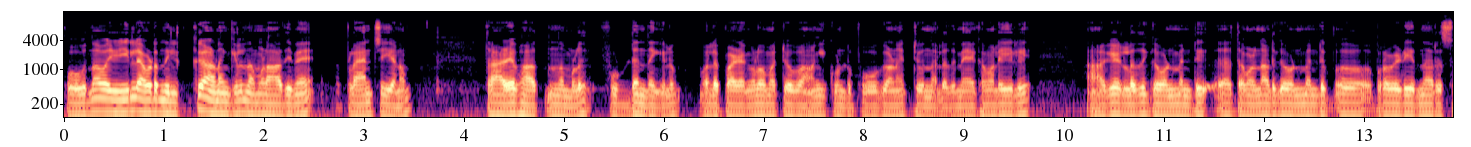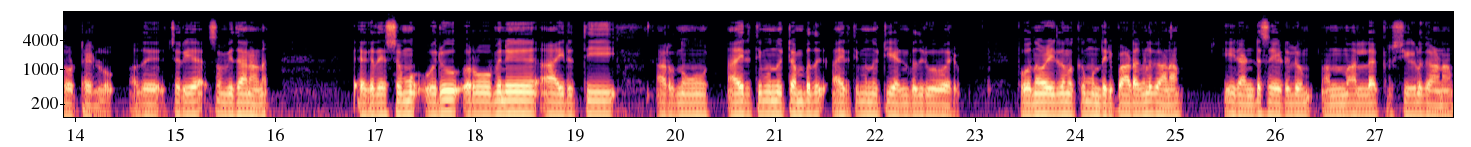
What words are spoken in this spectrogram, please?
പോകുന്ന വഴിയിൽ അവിടെ നിൽക്കുകയാണെങ്കിൽ നമ്മൾ ആദ്യമേ പ്ലാൻ ചെയ്യണം. താഴെ ഭാഗത്ത് നിന്ന് നമ്മൾ ഫുഡ് എന്തെങ്കിലും വല്ല പഴങ്ങളോ മറ്റോ വാങ്ങിക്കൊണ്ട് പോകുകയാണ് ഏറ്റവും നല്ലത്. മേഘമലയിൽ ആകെയുള്ളത് ഗവൺമെന്റ് തമിഴ്നാട് ഗവൺമെന്റ് പ്രൊവൈഡ് ചെയ്യുന്ന റിസോർട്ടേ ഉള്ളൂ. അത് ചെറിയ സംവിധാനമാണ് ഏകദേശം ഒരു റൂമിന് ആയിരത്തി അറുന്നൂ ആയിരത്തി മുന്നൂറ്റമ്പത് ആയിരത്തി മുന്നൂറ്റി എൺപത് രൂപ വരും. പോകുന്ന വഴിയിൽ നമുക്ക് മുന്തിരിപ്പാടങ്ങൾ കാണാം. ഈ രണ്ട് സൈഡിലും നല്ല കൃഷികൾ കാണാം.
